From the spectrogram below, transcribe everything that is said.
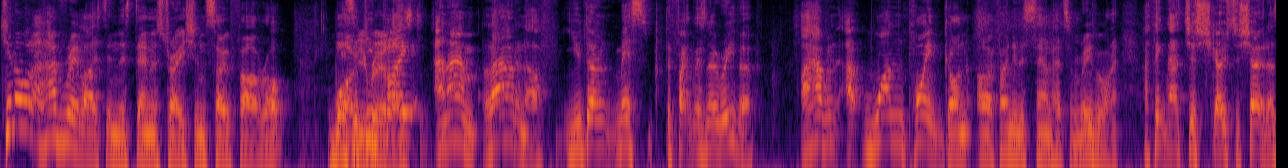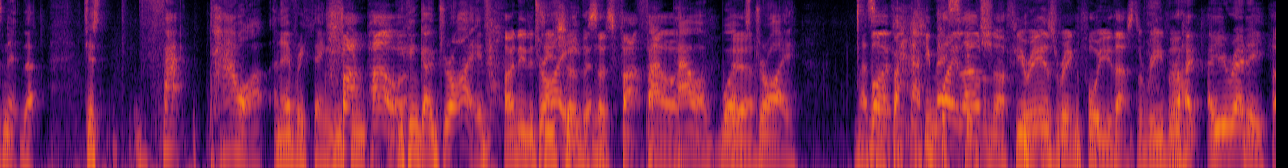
Do you know what I have realised in this demonstration so far, Rob? What Is have if you you play an amp loud enough, you don't miss the fact there's no reverb. I haven't at one point gone, oh, if only the sound had some reverb on it. I think that just goes to show, doesn't it, that just fat power and everything. You Fat can, power? You can go drive. I need a Dry t-shirt that says fat Fat power. power works Yeah. dry. That's Well, a if you, you play loud enough, your ears ring for you. That's the reverb. Right, are you ready? Uh,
